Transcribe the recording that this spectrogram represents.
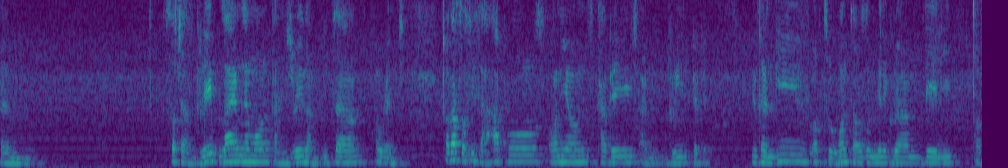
um, such as grape, lime, lemon, tangerine, and bitter orange. Other sources are apples, onions, cabbage, and green pepper. You can give up to 1000 milligram daily of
